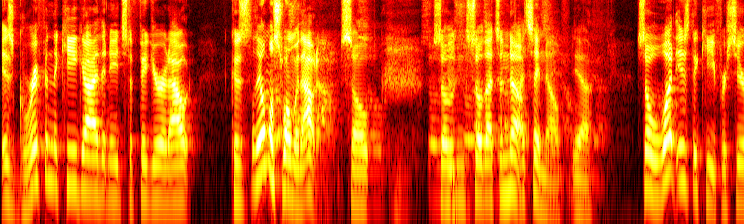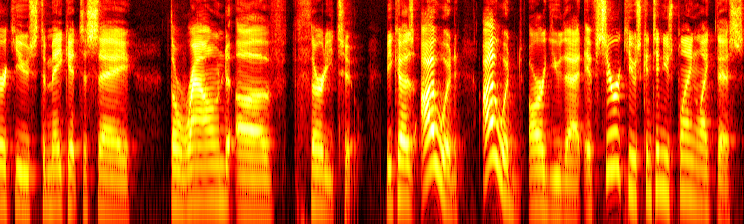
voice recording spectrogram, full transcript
is Griffin the key guy that needs to figure it out? Because well, they almost won without him, so so so that's a no. I'd say no. Yeah. So what is the key for Syracuse to make it to say the round of 32? Because I would I would argue that if Syracuse continues playing like this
